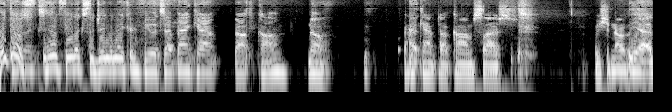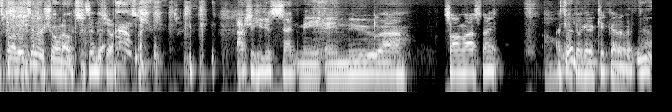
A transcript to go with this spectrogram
I think that was yeah, Felix the jingle maker. Felix at bandcamp.com. No. Bandcamp.com slash. We should know this. Yeah, it's probably it's in our show notes. It's in the show. Actually, he just sent me a new uh, song last night. I think Good. you'll get a kick out of it. Yeah.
